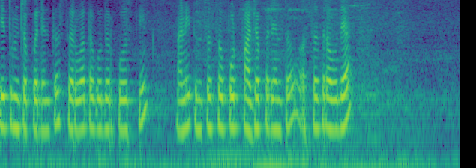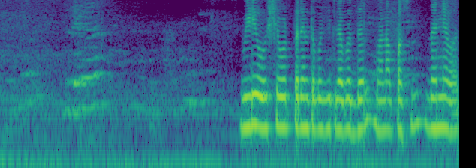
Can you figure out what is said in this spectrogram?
ते तुमच्यापर्यंत सर्वात अगोदर पोहोचतील आणि तुमचा सपोर्ट माझ्यापर्यंत असंच राहू द्या. व्हिडिओ शेवटपर्यंत बघितल्याबद्दल मनापासून धन्यवाद.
